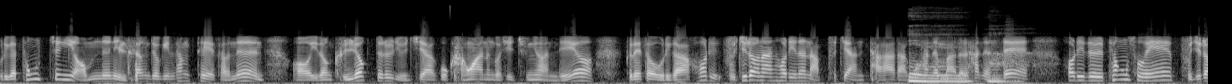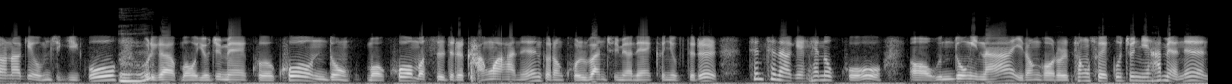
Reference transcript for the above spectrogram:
우리가 통증이 없는 일상적인 상태에서는 어, 이런 근력들을 유지하고 강화하는 것이 중요한데요. 그래서 우리가 허리 부지런한 허리는 아프지 않다라고 예. 하는 말을 하는데 아. 허리를 평소에 부지런하게 움직이고 음. 우리가 뭐 요즘에 그 코어 운동, 뭐 코어 머슬들을 강화하는 그런 골반 주변의 근육들을 튼튼하게 해놓고 어 운동이나 이런 거를 평소에 꾸준히 하면은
